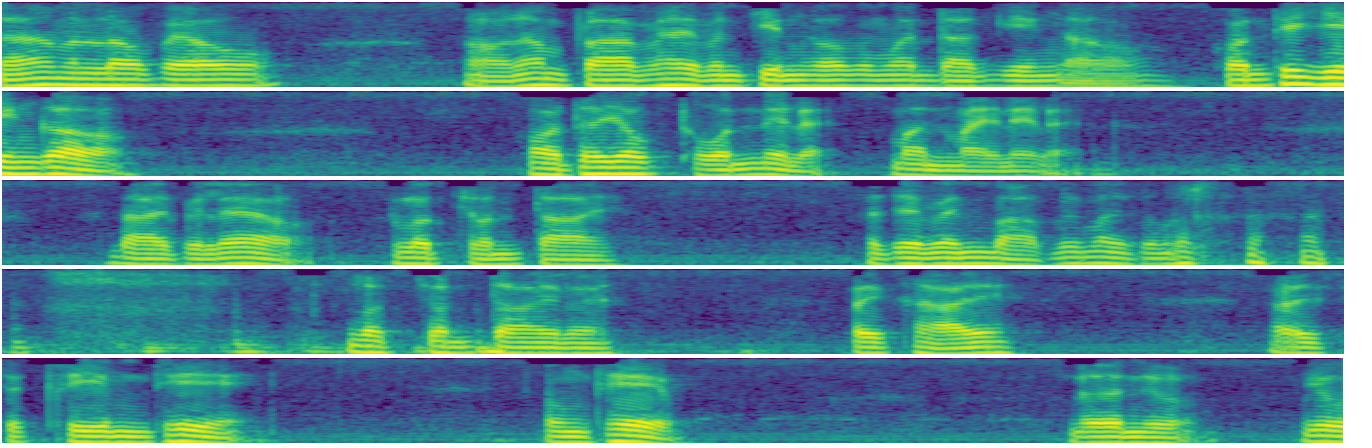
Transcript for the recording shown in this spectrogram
แล้ว มันเราไปเอาเอาน้ำปลาไปให้มันกินเขาก็มาดักยิงเอา คนที่ยิงก็ พอทยกทนนี่แหละ มันใหม่นี่แหละ ตายไปแล้วรถชนตายอาจจะเป็นบาปหรือไม่ก็ไม่รถชนตายเลย ไปขาย ไอศครีมที่กรุงเทพ เดินอยู่ อยู่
